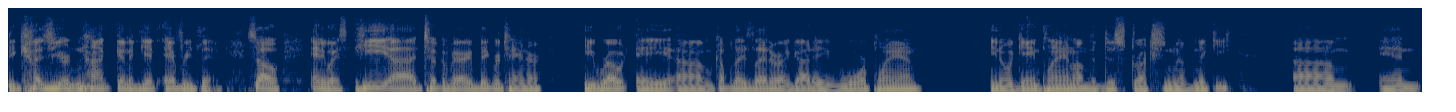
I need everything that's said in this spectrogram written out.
Because you're not going to get everything. So anyways he uh, took a very big retainer. He wrote a um, couple days later i got a war plan you know, a game plan on the destruction of Nikki. Um, and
